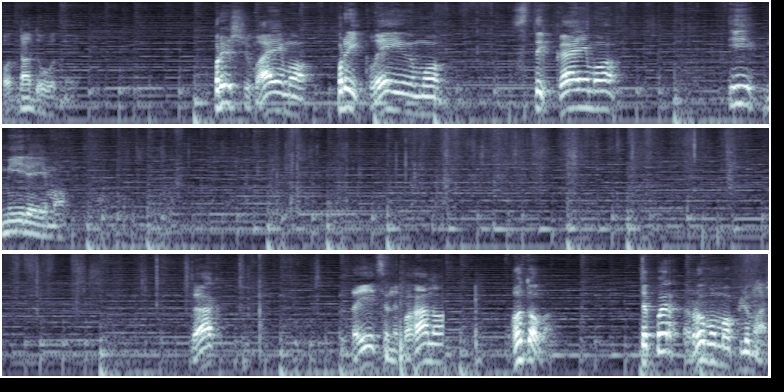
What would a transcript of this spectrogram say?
одна до одної. Пришиваємо, приклеюємо, стикаємо і міряємо. Так. Здається, непогано. Готово. Тепер робимо плюмаж.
